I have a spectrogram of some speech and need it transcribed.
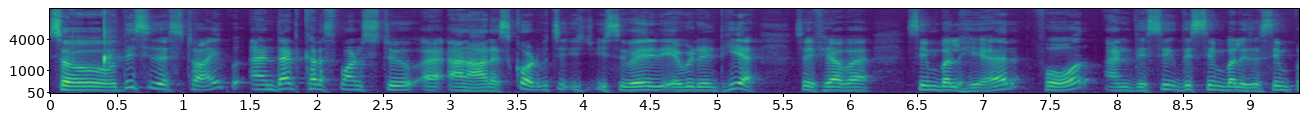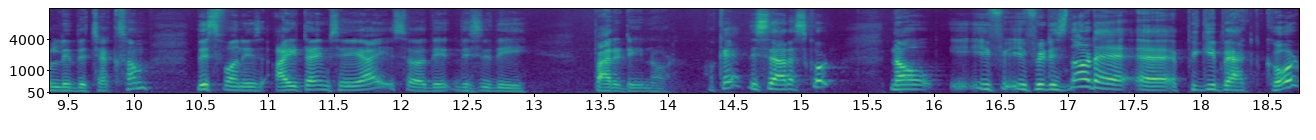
So, this is a stripe and that corresponds to uh, an RS code which is, is, very evident here. So, if you have a symbol here 4 and this, this symbol is simply the checksum this one is i times ai. So, the, this is the parity node okay this is RS code. Now, if, if it is not a, a piggybacked code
